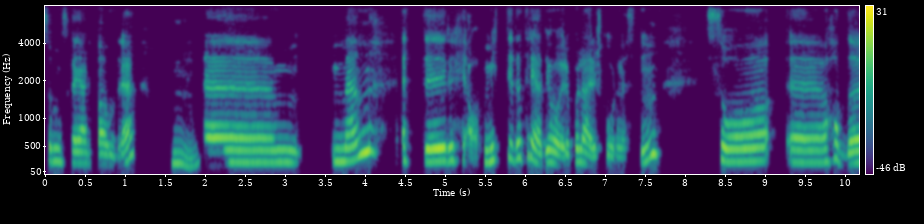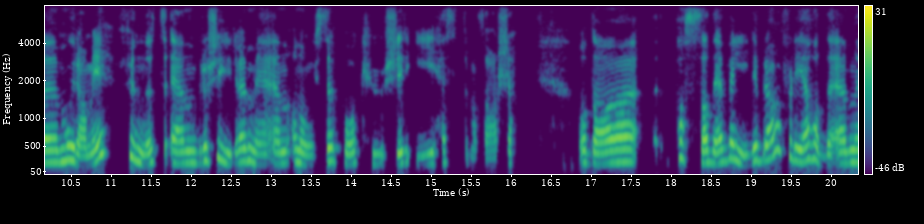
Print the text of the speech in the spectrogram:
som skal hjelpe andre. Mm. Eh, men etter ja, midt i det tredje året på lærerskolen nesten, så eh, hadde mora mi funnet en brosjyre med en annonse på kurser i hestemassasje. Og da passa det veldig bra, fordi jeg hadde en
